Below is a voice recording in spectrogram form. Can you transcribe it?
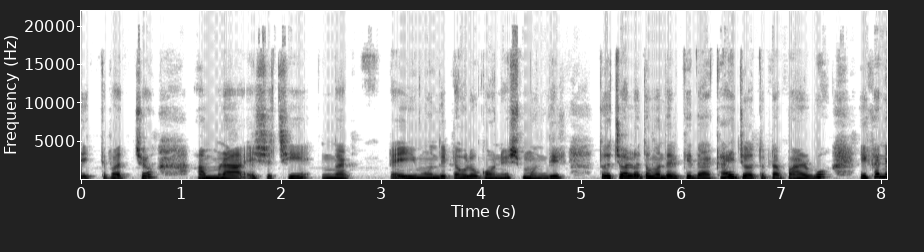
দেখতে পাচ্ছ, আমরা এসেছি এই মন্দিরটা হলো গণেশ মন্দির। তো চলো তোমাদেরকে দেখাই যতটা পারব। এখানে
